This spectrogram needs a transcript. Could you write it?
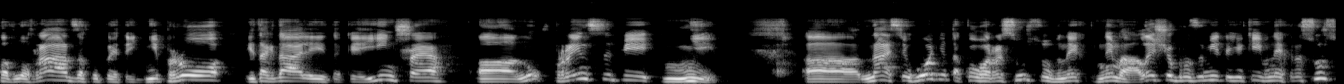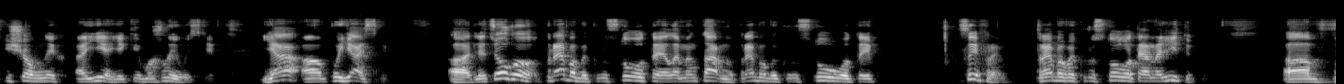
Павлоград, захопити Дніпро і так далі, і таке інше. Е, ну, в принципі, ні. Е, на сьогодні такого ресурсу в них немає. Але щоб розуміти, який в них ресурс і що в них е, є, які можливості, я е, поясню. Е, Для цього треба використовувати елементарно, треба використовувати цифри, треба використовувати аналітику. Е, В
